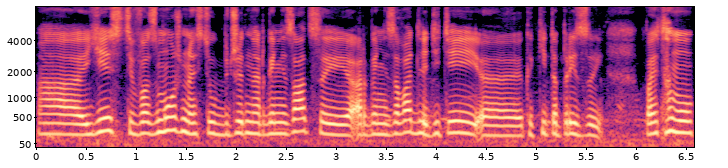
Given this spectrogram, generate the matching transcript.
а, есть возможность у бюджетной организации организовать для детей э, какие-то призы. Поэтому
